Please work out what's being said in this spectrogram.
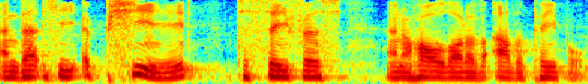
and that he appeared to Cephas and a whole lot of other people.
